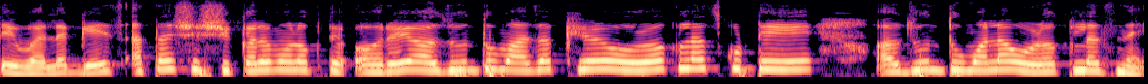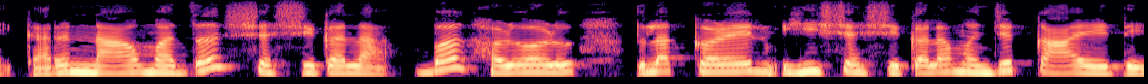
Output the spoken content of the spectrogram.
तेव्हा लगेच आता शशिकला म्हणू लागते अरे अजून तू माझा खेळ ओळखलाच कुठे? अजून तू मला ओळखलंच नाही. कारण नाव माझं शशिकला. बघ हळूहळू तुला कळेल ही शशिकला म्हणजे काय येते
